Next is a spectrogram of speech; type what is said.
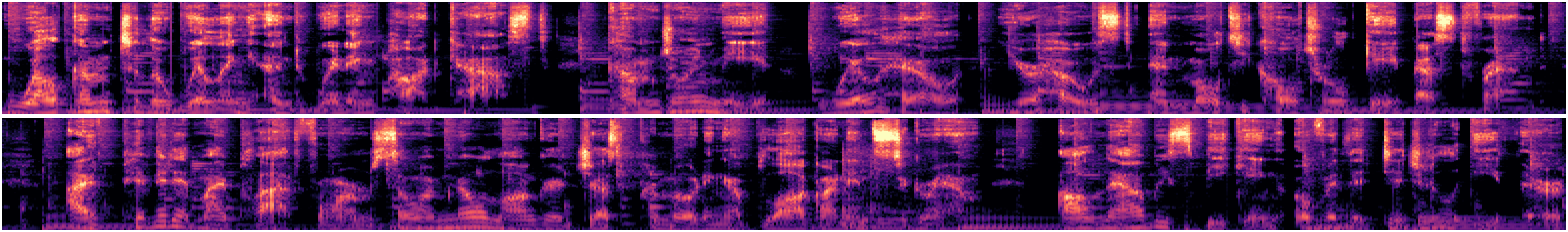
Welcome to the Willing and Winning podcast. Come join me, Will Hill, your host and multicultural gay best friend. I've pivoted my platform so I'm no longer just promoting a blog on Instagram. I'll now be speaking over the digital ether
